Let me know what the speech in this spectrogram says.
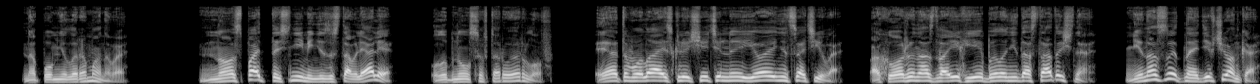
— напомнила Романова. «Но спать-то с ними не заставляли?» — улыбнулся второй Орлов. «Это была исключительно ее инициатива. Похоже, нас двоих ей было недостаточно. Ненасытная девчонка».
